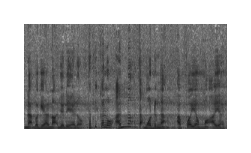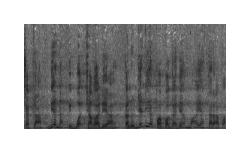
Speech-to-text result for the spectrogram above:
nak bagi anak jadi elok. Tapi kalau anak tak mau dengar apa yang mak ayah cakap dia nak pergi buat cara dia kalau jadi apa-apa kat dia mak ayah tak ada apa.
